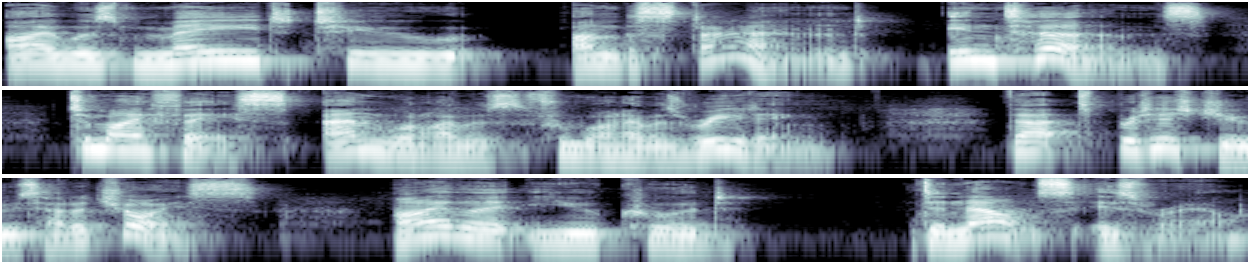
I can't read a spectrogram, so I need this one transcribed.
I was made to understand in terms to my face and what I was from what I was reading that British Jews had a choice. Either you could denounce Israel,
